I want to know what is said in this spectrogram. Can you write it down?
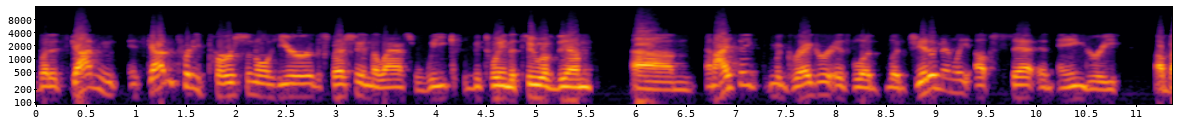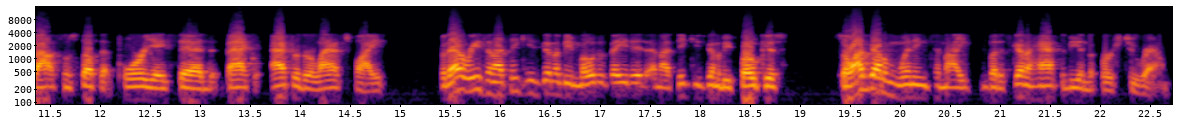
but it's gotten it's gotten pretty personal here, especially in the last week between the two of them. Um, and I think McGregor is le- legitimately upset and angry about some stuff that Poirier said back after their last fight. For that reason, I think he's going to be motivated and I think he's going to be focused. So I've got him winning tonight, but it's going to have to be in the first two rounds.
